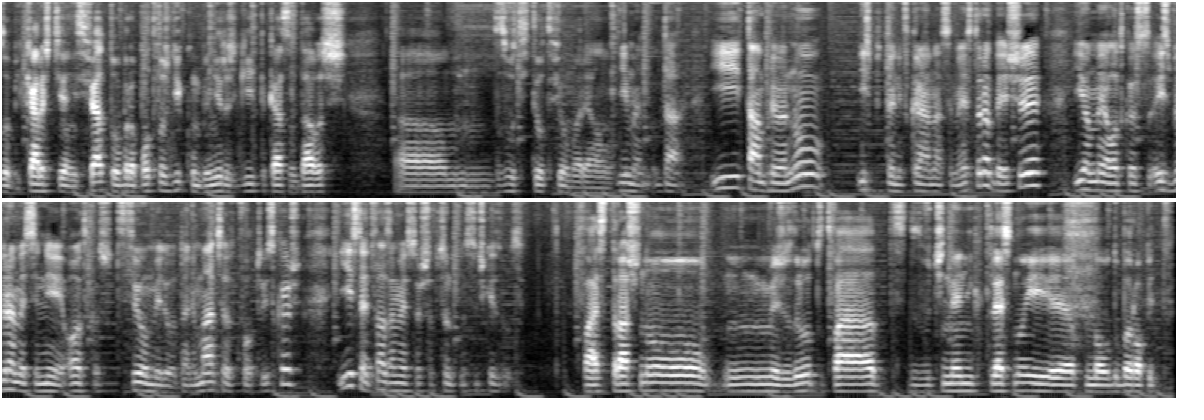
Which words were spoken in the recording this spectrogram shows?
заобикалящия ни свят, обработваш ги, комбинираш ги и така създаваш звуците от филма реално. Именно, да. И там, примерно, изпита ни в края на семестъра беше, имаме отказ, избираме си ние отказ от филм или от анимация, от каквото искаш и след това заместваш абсолютно всички звуци. Това е страшно, между другото, това звучи не е никак лесно и е много добър опит.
